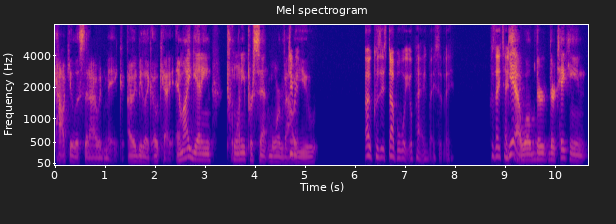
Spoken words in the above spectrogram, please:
calculus that i would make. I would be like okay am i getting 20% more value? Oh, because it's double what you're paying, basically. Because they take. yeah well they're they're taking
